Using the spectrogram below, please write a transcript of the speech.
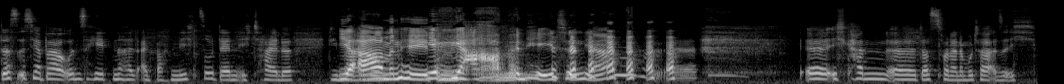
Das ist ja bei uns Heten halt einfach nicht so, denn ich teile die Ihr Meinung- armen Heten. Wir, wir armen Heten, ja. äh, äh, ich kann äh, das von einer Mutter, also ich,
